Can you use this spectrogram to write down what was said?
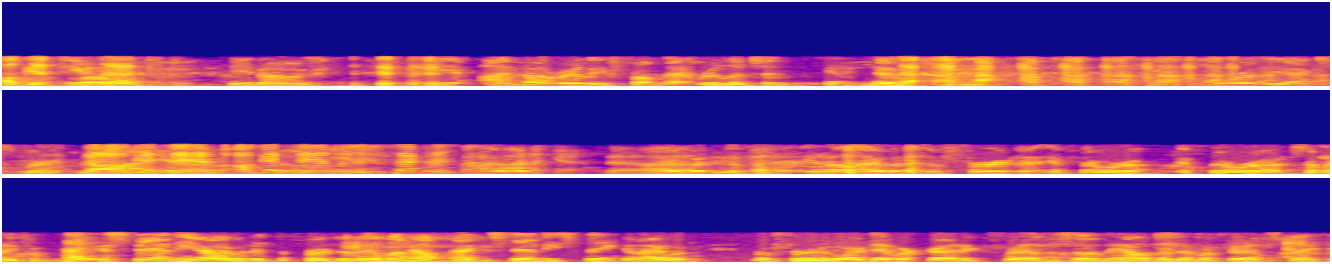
I'll get to you Well, next. He knows. He, I'm not really from that religion, and he, he's more the expert. No, I'll I get to him. am, I'll get so- to him in a second. I would, I would, uh. defer, you know, I would defer to if there were a, if there were a, somebody from Pakistan here, I would have deferred to them on how Pakistanis think, and I would refer to our Democratic friends on how the Democrats think.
